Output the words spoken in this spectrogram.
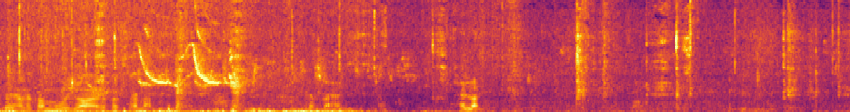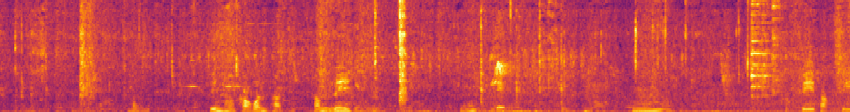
แดงแล้วก็หมูยอแล้วก็สลัดแล้วก็แครอทกินของเขาคนผัดทำฟรีเต็มอืมผักฟรีผักฟรี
